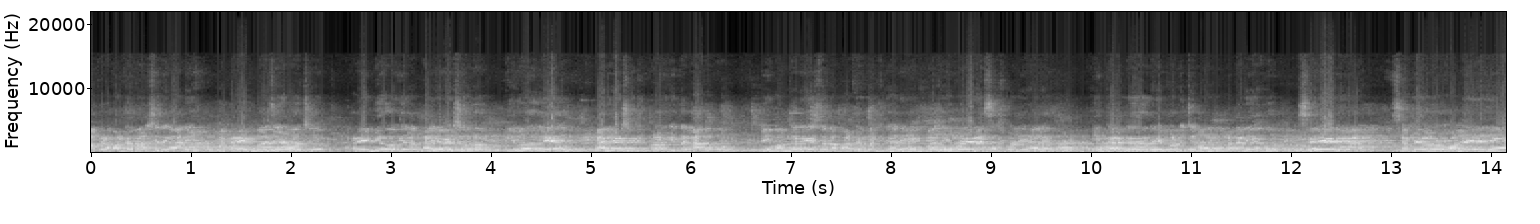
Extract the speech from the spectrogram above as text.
అక్కడ వంట మనుషులు కానీ అక్కడ హెడ్ కావచ్చు అక్కడ ఎంఈఓ పర్యవేక్షణలో ఈ రోజు లేదు. పర్యవేక్షణ ఇప్పుడు కింద కాదు మేము చేస్తున్న వంట మనిషి కానీ హెడ్ ఎవరైనా సస్పెండ్ చేయాలి. ఈ కరెక్ట్గా రేపటి నుంచి వాళ్ళు వంట చేయదు సరైన సమయంలో వంట చేయాలి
